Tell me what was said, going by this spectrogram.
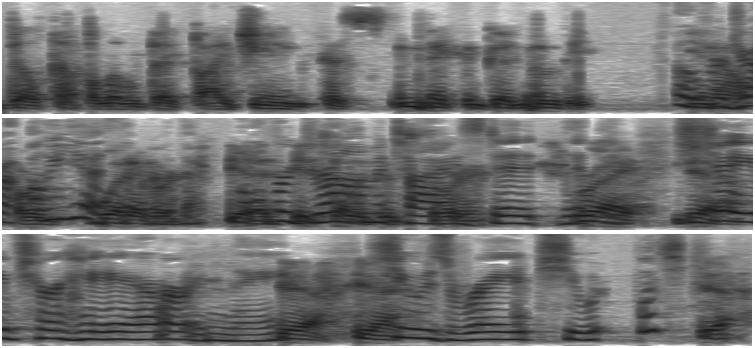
built up a little bit by Jean because make a good movie. Over you know, oh yes, whatever. Yeah, over dramatized it. They, right. Yeah. Shaved her hair, and they. Yeah, yeah. She was raped. She which. Yeah.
